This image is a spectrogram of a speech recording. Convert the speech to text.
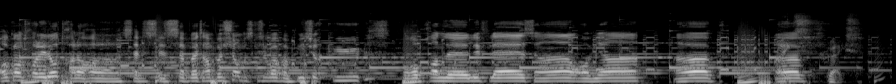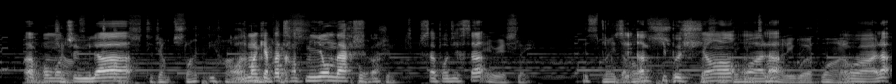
recontrôler l'autre. Alors, euh, ça, peut être un peu chiant parce que tu vois, faut appuyer sur Q, faut reprendre les, flèches, hein, on revient, hop, hop. Hop, on monte celui-là. Heureusement qu'il n'y a pas 30 millions de marches, quoi. Tout ça pour dire ça. C'est un petit peu chiant, voilà. Voilà.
